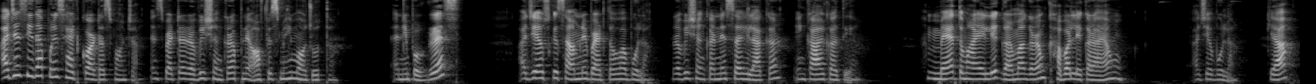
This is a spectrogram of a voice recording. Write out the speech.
अजय सीधा पुलिस हेडक्वार्टर्स पहुँचा। इंस्पेक्टर रविशंकर अपने ऑफ़िस में ही मौजूद था। एनी प्रोग्रेस अजय उसके सामने बैठता हुआ बोला। रविशंकर ने सह हिलाकर इनकार कर दिया। मैं तुम्हारे लिए गर्मा गर्म खबर लेकर आया हूँ। अजय बोला क्या?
